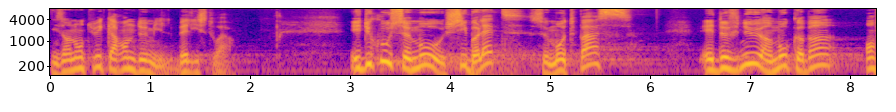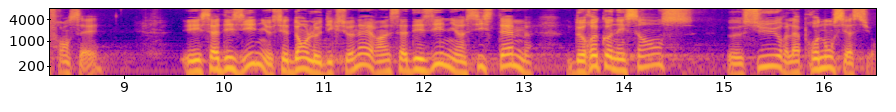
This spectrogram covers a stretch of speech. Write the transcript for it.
Ils en ont tué 42 000. Belle histoire. Et du coup, ce mot chibolette, ce mot de passe, est devenu un mot commun en français. Et ça désigne, c'est dans le dictionnaire, hein, ça désigne un système de reconnaissance euh, sur la prononciation.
